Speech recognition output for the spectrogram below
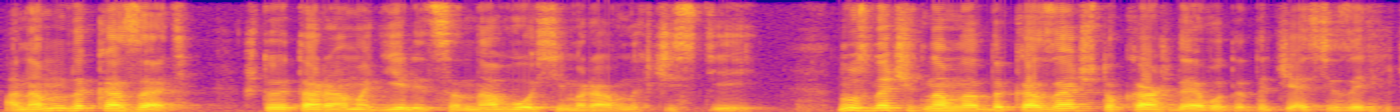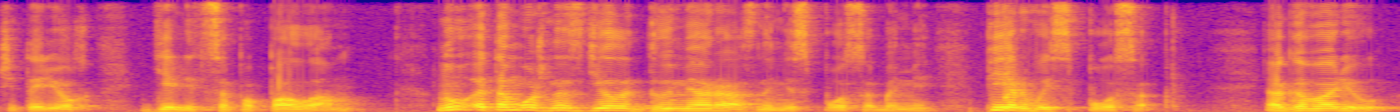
А нам надо доказать, что эта рама делится на 8 равных частей. Ну, значит, нам надо доказать, что каждая вот эта часть из этих четырех делится пополам. Ну, это можно сделать двумя разными способами. Первый способ. Я говорю,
